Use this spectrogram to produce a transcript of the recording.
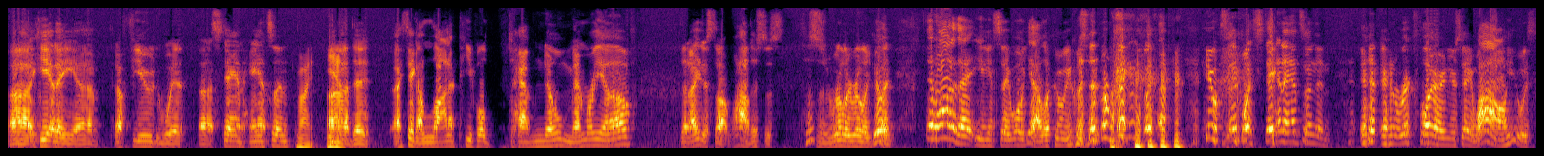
Uh, he had a, uh, a feud with uh, Stan Hansen, right? Yeah. that I think a lot of people have no memory of that I just thought, wow, this is this is really really good. And a lot of that you can say, well, yeah, look who he was in the ring with. he was in with Stan Hansen and, and and Ric Flair, and you're saying, wow, he was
